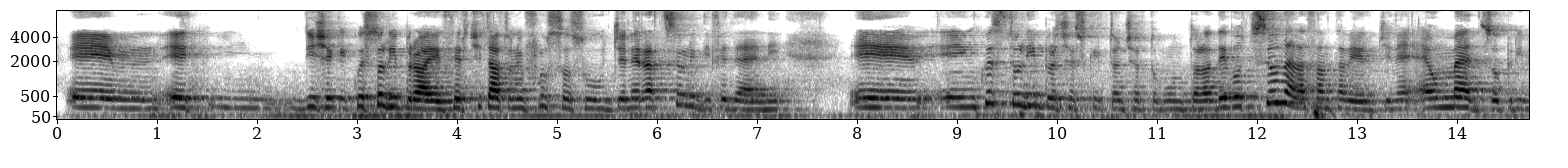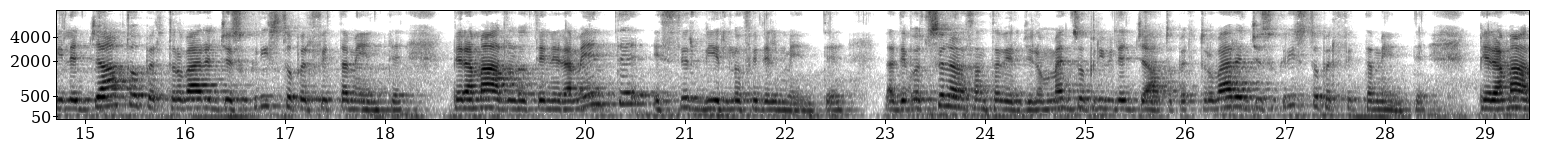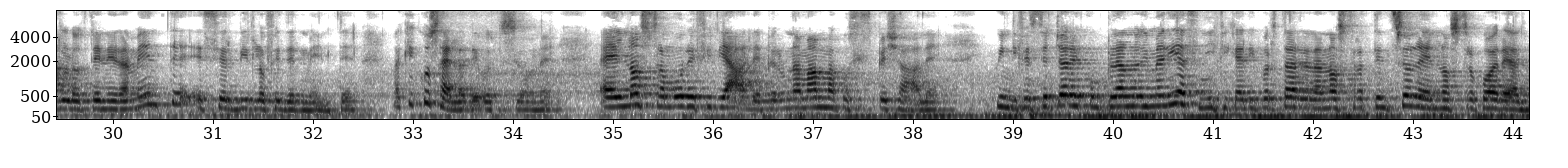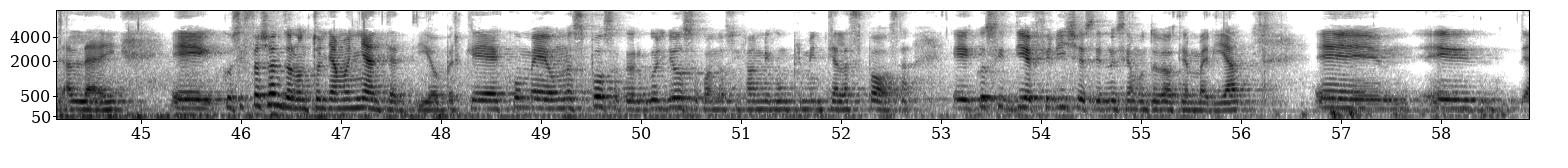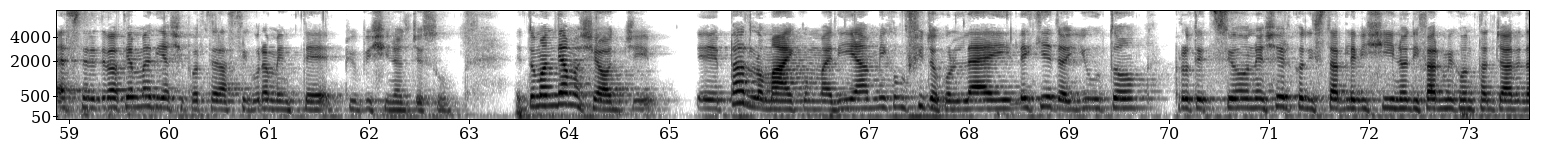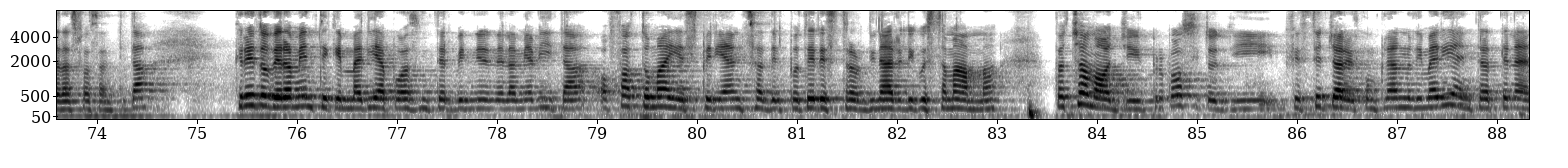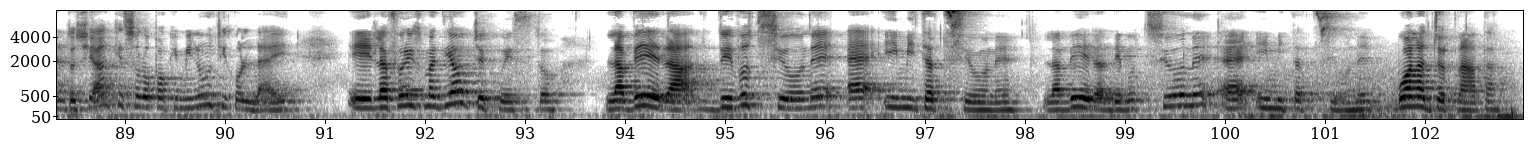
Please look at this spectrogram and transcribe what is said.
e, e dice che questo libro ha esercitato un influsso su generazioni di fedeli. E, e, in questo libro c'è scritto a un certo punto la devozione alla Santa Vergine è un mezzo privilegiato per trovare Gesù Cristo perfettamente, per amarlo teneramente e servirlo fedelmente. La devozione alla Santa Vergine è un mezzo privilegiato per trovare Gesù Cristo perfettamente, per amarlo teneramente e servirlo fedelmente. Ma che cos'è la devozione? È il nostro amore filiale per una mamma così speciale. Quindi festeggiare il compleanno di Maria significa riportare la nostra attenzione e il nostro cuore a, a lei e così facendo non togliamo niente a Dio perché è come uno sposo che è orgoglioso quando si fanno i complimenti alla sposa e così Dio è felice se noi siamo devoti a Maria. E, e essere devoti a Maria ci porterà sicuramente più vicino a Gesù. E domandiamoci oggi, eh, parlo mai con Maria? Mi confido con lei? Le chiedo aiuto, protezione? Cerco di starle vicino, di farmi contagiare dalla sua santità? Credo veramente che Maria possa intervenire nella mia vita? Ho fatto mai esperienza del potere straordinario di questa mamma? Facciamo oggi il proposito di festeggiare il compleanno di Maria intrattenendoci anche solo pochi minuti con lei. E l'aforisma di oggi è questo. La vera devozione è imitazione. La vera devozione è imitazione. Buona giornata.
